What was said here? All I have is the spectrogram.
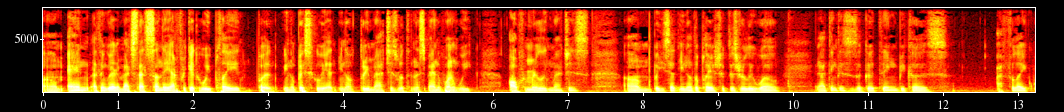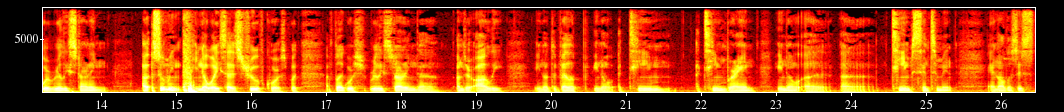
Um, and I think we had a match that Sunday. I forget who we played, but you know, basically we had you know three matches within the span of one week, all Premier League matches. Um, but he said you know the players took this really well, and I think this is a good thing because I feel like we're really starting, uh, assuming you know what he said is true, of course. But I feel like we're really starting to under Ollie, you know, develop you know a team a team brand, you know, a, a team sentiment, and although this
